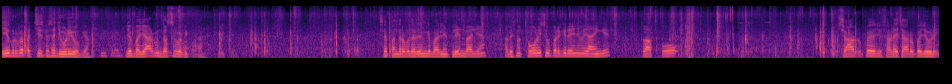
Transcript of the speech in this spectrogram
एक रुपये पच्चीस पैसे जोड़ी हो गया, जो बाज़ार में दस रुपये बिकता है। ठीक है से पंद्रह रुपये दर्जन की बालियाँ प्लेन बालियाँ। अब इसमें थोड़ी सी ऊपर की रेंज में जाएँगे तो आपको चार रुपये जो, साढ़े चार रुपये जोड़ी,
